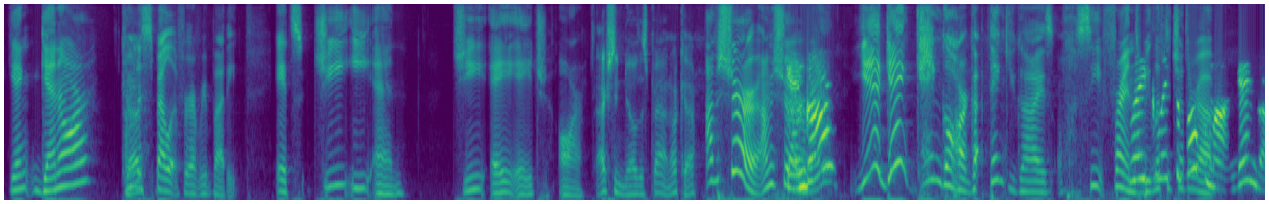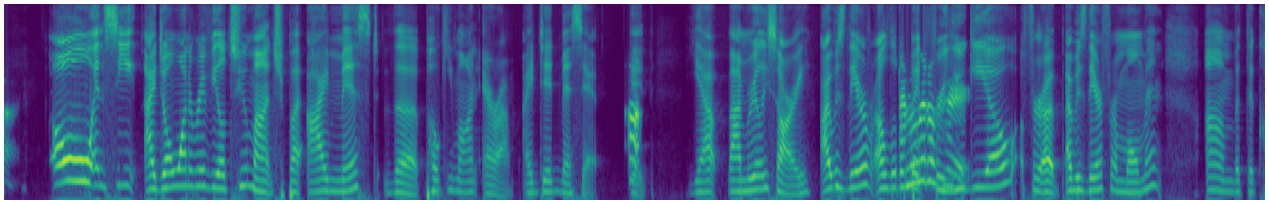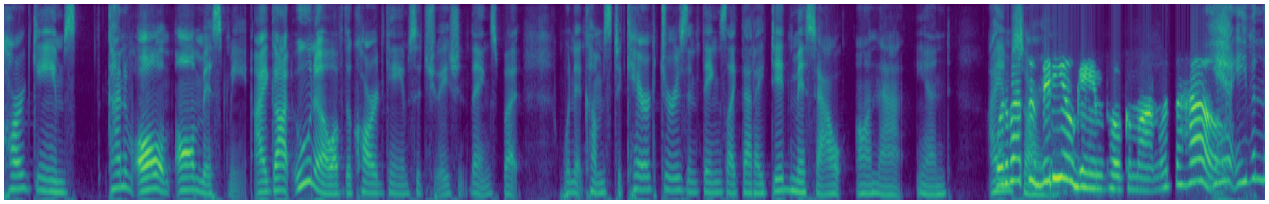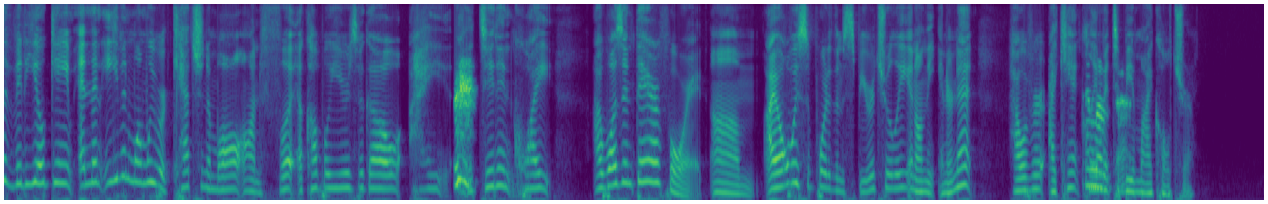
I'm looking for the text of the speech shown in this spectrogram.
Gen- Genar. I'm gonna spell it for everybody. It's G E N G A H R. I actually know this band. Okay. I'm sure. I'm sure. Gengar? right? Yeah, Gang Gengar. God, thank you guys. Oh, see, friends, we Like lift like each the other up. Pokemon, Gengar. Oh, and see, I don't want to reveal too much, but I missed the Pokemon era. I did miss it. Oh. It- Yep, I'm really sorry. I was there a little I'm a bit little for. Yu-Gi-Oh. For a, I was there for a moment, um, but the card games kind of all all missed me. I got Uno of the card game situation things, but when it comes to characters and things like that, I did miss out on that. And I what about sorry. the video game Pokemon? What the hell? Yeah, even the video game, and then even when we were catching them all on foot a couple years ago, I, I didn't quite, I wasn't there for it. Um, I always supported them spiritually and on the internet. However, I can't claim love it to that. be my culture.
